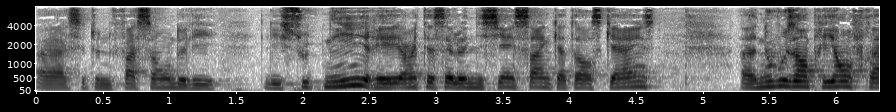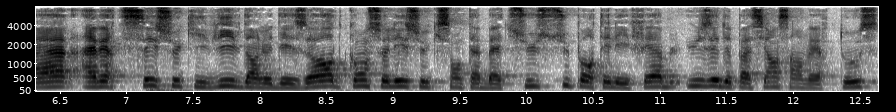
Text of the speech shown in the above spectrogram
euh, c'est une façon de les, soutenir. Et 1 Thessaloniciens 5, 14, 15, euh, nous vous en prions, frères, avertissez ceux qui vivent dans le désordre, consolez ceux qui sont abattus, supportez les faibles, usez de patience envers tous,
